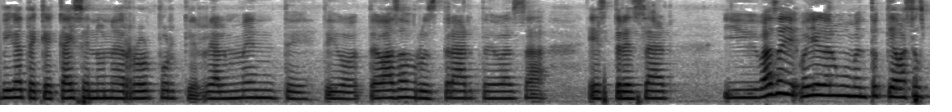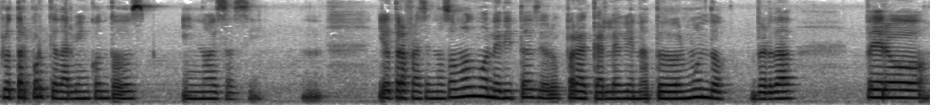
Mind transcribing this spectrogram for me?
fíjate que caes en un error porque realmente, digo, te vas a frustrar, te vas a estresar y vas a, va a llegar un momento que vas a explotar por quedar bien con todos y no es así. Y otra frase, no somos moneditas de oro para caerle bien a todo el mundo, ¿verdad? Pero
